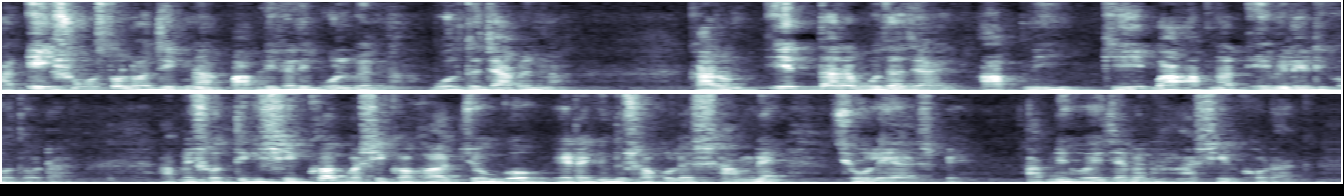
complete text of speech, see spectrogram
আর এই সমস্ত লজিক না পাবলিকালি বলবেন না, বলতে যাবেন না। কারণ এর দ্বারা বোঝা যায় আপনি কি বা আপনার এবিলিটি কতটা। আপনি সত্যি কি শিক্ষক বা শিক্ষক হওয়ার যোগ্য? এটা কিন্তু সকলের সামনে চলে আসবে। আপনি হয়ে যাবেন হাসির খোরাক।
